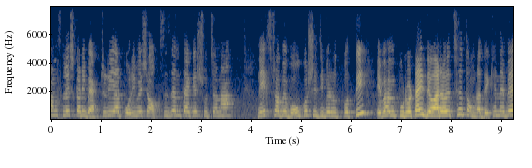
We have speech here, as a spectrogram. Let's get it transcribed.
সংশ্লেষকারী ব্যাকটেরিয়ার পরিবেশে অক্সিজেন ত্যাগের সূচনা। নেক্সট হবে বহুকোষী জীবের উৎপত্তি। এভাবে পুরোটাই দেওয়া রয়েছে, তোমরা দেখে নেবে।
